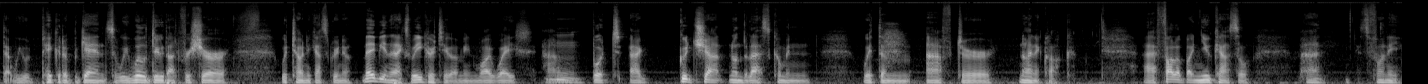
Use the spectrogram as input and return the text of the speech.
that we would pick it up again. So we will do that for sure with Tony Cascarino. Maybe in the next week or two. I mean, why wait? Um, But a good chat nonetheless coming with them after nine o'clock, uh, followed by Newcastle. Man, it's funny.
